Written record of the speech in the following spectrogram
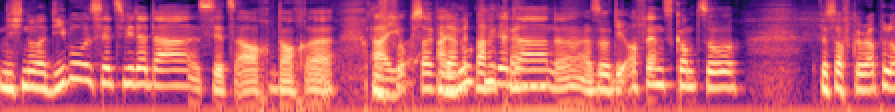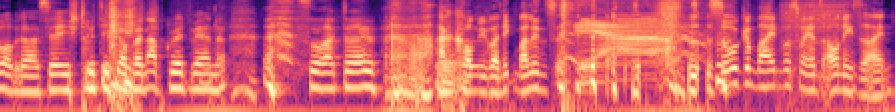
nicht nur Debo ist jetzt wieder da, ist jetzt auch noch äh, Ayuk soll wieder mitmachen wieder können. da. Ne? Also die Offense kommt so bis auf Garoppolo, aber da ist ja eh strittig, ob er ein Upgrade wäre. Ne? so aktuell. Ach komm, über Nick Mullins. Ja. so gemein muss man jetzt auch nicht sein.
